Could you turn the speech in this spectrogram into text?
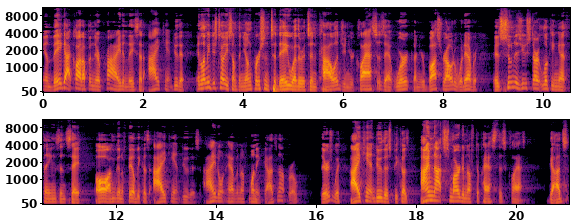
And they got caught up in their pride and they said, I can't do that. And let me just tell you something, young person, today, whether it's in college, in your classes, at work, on your bus route, or whatever, as soon as you start looking at things and say, Oh, I'm going to fail because I can't do this. I don't have enough money. God's not broke. There's way. I can't do this because I'm not smart enough to pass this class. God's,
